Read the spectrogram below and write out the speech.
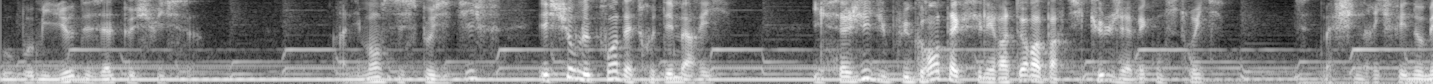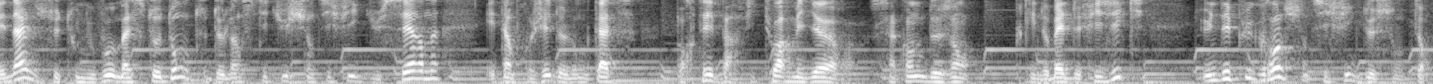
au beau milieu des Alpes suisses. Un immense dispositif est sur le point d'être démarré. Il s'agit du plus grand accélérateur à particules jamais construit. Cette machinerie phénoménale, ce tout nouveau mastodonte de l'Institut scientifique du CERN, est un projet de longue date, porté par Victoire Meyer, 52 ans, prix Nobel de physique, une des plus grandes scientifiques de son temps.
